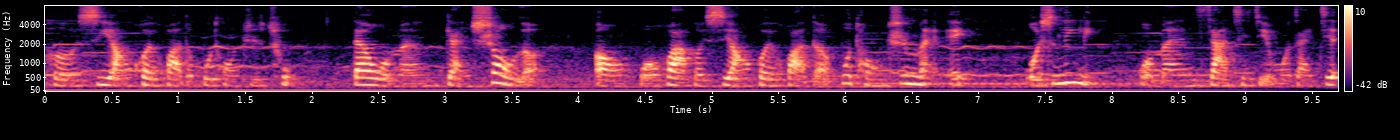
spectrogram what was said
和西洋绘画的不同之处，带我们感受了嗯国画和西洋绘画的不同之美。我是丽丽，我们下期节目再见。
